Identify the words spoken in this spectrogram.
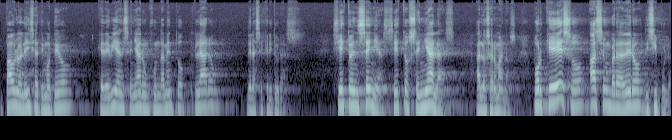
Y Pablo le dice a Timoteo que debía enseñar un fundamento claro de las escrituras. Si esto enseñas, si esto señalas a los hermanos, porque eso hace un verdadero discípulo.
